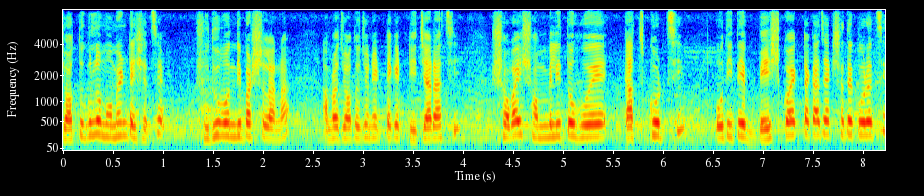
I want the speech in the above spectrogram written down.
যতগুলো মোমেন্ট এসেছে, শুধু বন্দি পাঠশালা না, আমরা যতজন এর থেকে টিচার আছি, সবাই সম্মিলিত হয়ে কাজ করছি, অতীতে বেশ কয়েকটা কাজ একসাথে করেছি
